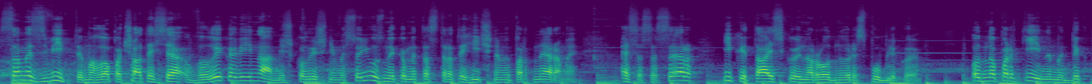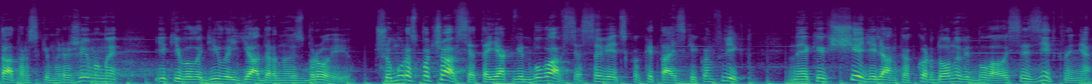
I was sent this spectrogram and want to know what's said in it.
Саме звідти могла початися велика війна між колишніми союзниками та стратегічними партнерами СССР і Китайською Народною Республікою, однопартійними диктаторськими режимами, які володіли ядерною зброєю. Чому розпочався та як відбувався совєтсько-китайський конфлікт, на яких ще ділянках кордону відбувалися зіткнення,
